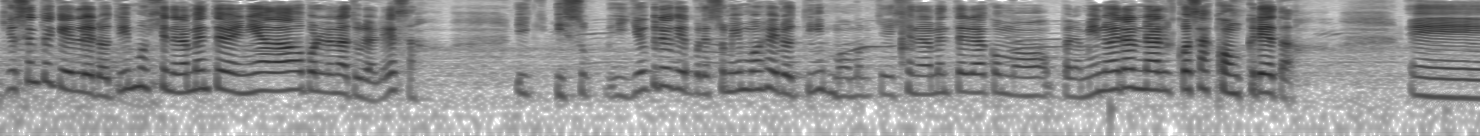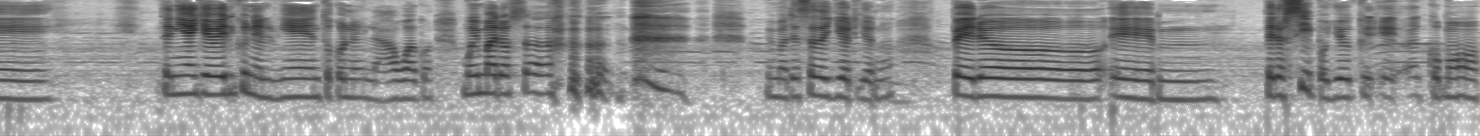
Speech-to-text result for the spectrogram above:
Yo siento que el erotismo generalmente venía dado por la naturaleza. Y, yo creo que por eso mismo es erotismo, porque generalmente era como, para mí no eran cosas concretas. Eh, tenía que ver con el viento, con el agua, con muy marosa, muy marosa de Giorgio, ¿no? Pero, em, pero sí, pues yo eh, como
